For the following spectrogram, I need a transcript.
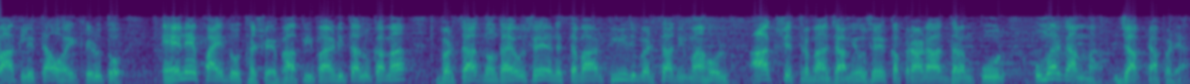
પાક લેતા હોય ખેડૂતો એને ફાયદો થશે. વાપી પારડી તાલુકામાં વરસાદ નોંધાયો છે અને સવારથી જ વરસાદી માહોલ આ ક્ષેત્રમાં જામ્યો છે. કપરાડા, ધરમપુર, ઉમરગામમાં ઝાપટા પડ્યા.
